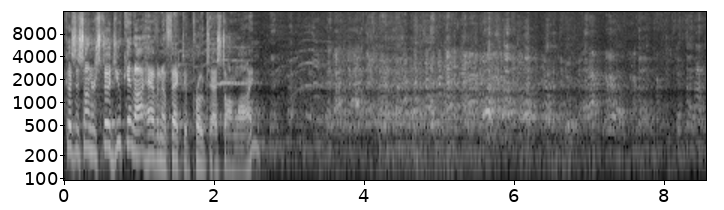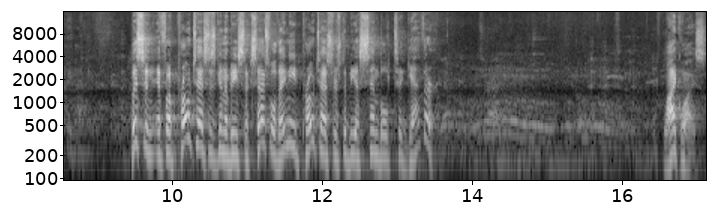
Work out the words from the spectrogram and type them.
Because it's understood you cannot have an effective protest online. Listen, if a protest is going to be successful, they need protesters to be assembled together. Likewise,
